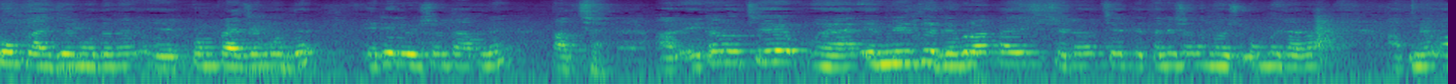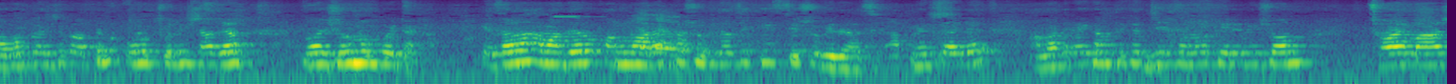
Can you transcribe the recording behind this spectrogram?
কম প্রাইজের মধ্যে কম প্রাইজের মধ্যে এই টেলিভিশনটা আপনি পাচ্ছেন। আর এটার হচ্ছে এমনি যে রেগুলার প্রাইস সেটা হচ্ছে তেতাল্লিশ হাজার নয়শো নব্বই টাকা। আপনি ওভার প্রাইসে পাবেন উনচল্লিশ হাজার নয়শো নব্বই টাকা। এছাড়া আমাদের অন্য আরেকটা সুবিধা আছে কিস্তির সুবিধা আছে। আপনি চাইলে আমাদের এখান থেকে যে কোনো টেলিভিশন ছয় মাস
